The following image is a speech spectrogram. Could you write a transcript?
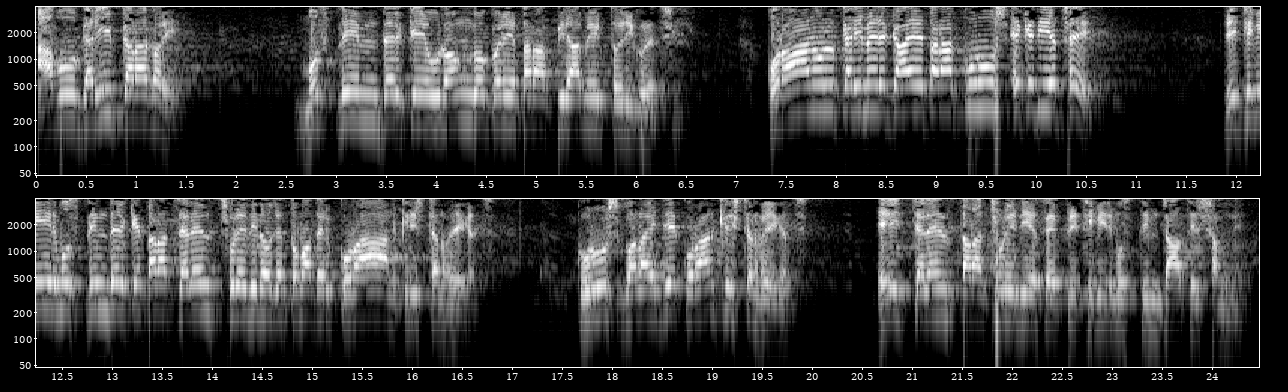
আবু গরিব কারাগারে মুসলিমদেরকে উলঙ্গ করে তারা পিরামিড তৈরি করেছে। কোরআনুল করিমের গায়ে তারা কুরুশ এঁকে দিয়েছে। পৃথিবীর মুসলিমদেরকে তারা চ্যালেঞ্জ ছুড়ে দিল যে তোমাদের কোরআন খ্রিস্টান হয়ে গেছে। কুরুশ গলায় দিয়ে কোরআন খ্রিস্টান হয়ে গেছে। এই চ্যালেঞ্জ তারা ছুড়ে দিয়েছে পৃথিবীর মুসলিম জাতির সামনে।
